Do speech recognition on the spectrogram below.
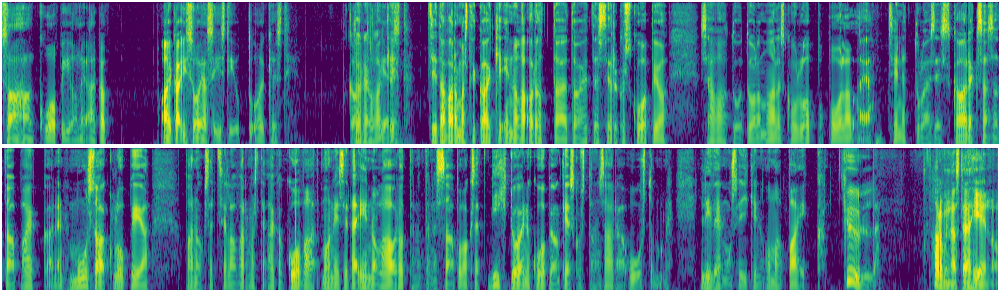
saadaan Kuopioon, niin aika, aika iso ja siisti juttu oikeasti. Todellakin. Sitä varmasti kaikki innolla odottaa ja toi Sirkus Kuopio se avautuu tuolla maaliskuun loppupuolella ja sinne tulee siis 800 paikkainen musa-klubi ja panokset siellä on varmasti aika kovat. Moni sitä innolla on odottanut tänne saapuvaksi, että vihdoin Kuopion keskustaan saadaan uusi live-musiikin oma paikka. Kyllä. Harvinaista ja hienoa.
